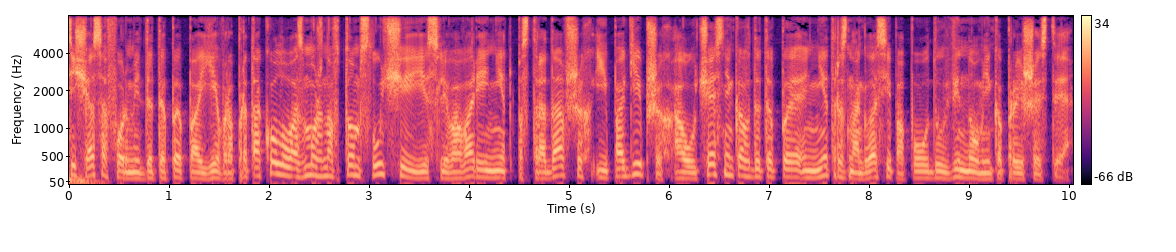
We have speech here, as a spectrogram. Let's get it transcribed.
Сейчас оформить ДТП по Европротоколу возможно в том случае, если в аварии нет пострадавших и погибших, а у участников ДТП нет разногласий по поводу виновника происшествия.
